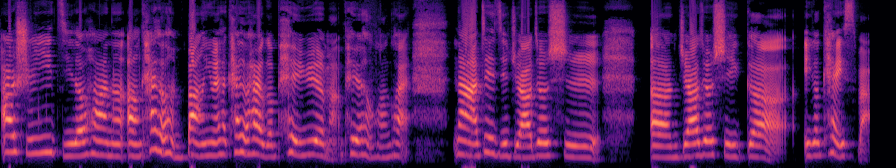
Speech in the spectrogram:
二十一集的话呢，嗯，开头很棒，因为它开头还有个配乐嘛，配乐很欢快。那这集主要就是，嗯，主要就是一个一个 case 吧。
